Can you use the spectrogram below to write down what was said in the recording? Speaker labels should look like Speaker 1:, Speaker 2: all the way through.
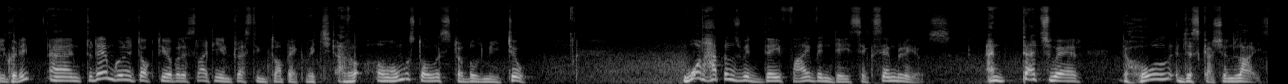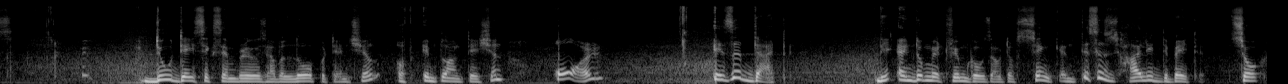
Speaker 1: Goody, and today I'm going to talk to you about a slightly interesting topic which have almost always troubled me too. What happens with day 5 and day 6 embryos? And that's where the whole discussion lies. Do day 6 embryos have a lower potential of implantation or is it that the endometrium goes out of sync? And this is highly debated. So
